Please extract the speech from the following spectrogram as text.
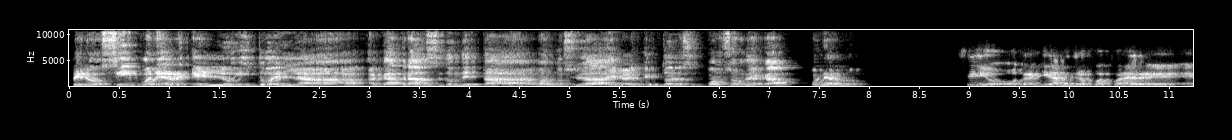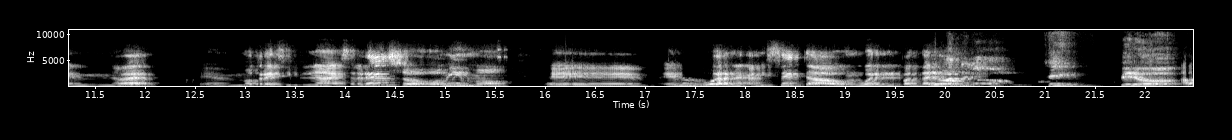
Pero sí poner el loguito en la acá atrás, donde está Banco Ciudad, en, en todos los sponsors de acá, ponerlo. Sí, o, o tranquilamente lo podés poner eh, en, a ver, en otra disciplina de San Lorenzo, o mismo eh, en un lugar, en la camiseta, o un lugar en el El pantalón. Sí, pero Ahora,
